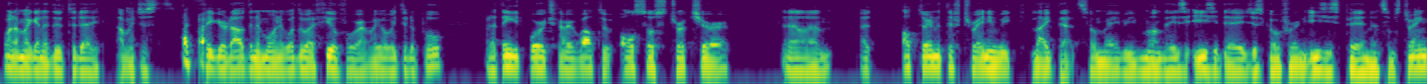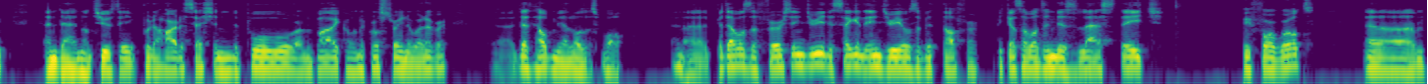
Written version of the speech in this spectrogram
what am I going to do today? I would just figure it out in the morning. What do I feel for? Am I going to the pool? But I think it works very well to also structure um, an alternative training week like that. So maybe Monday is an easy day, just go for an easy spin and some strength. And then on Tuesday, put a harder session in the pool or on the bike or on the cross train or whatever. Uh, that helped me a lot as well. Uh, but that was the first injury. The second injury was a bit tougher because I was in this last stage before Worlds. Um,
